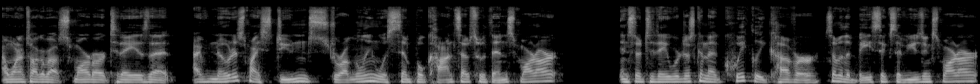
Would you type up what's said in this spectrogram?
I want to talk about SmartArt today is that I've noticed my students struggling with simple concepts within SmartArt. And so today we're just going to quickly cover some of the basics of using SmartArt.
